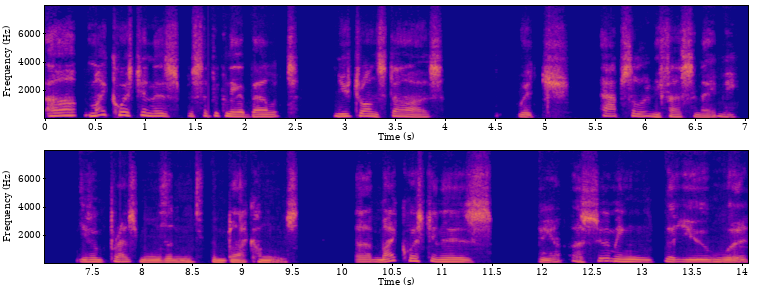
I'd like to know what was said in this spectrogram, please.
Uh, my question is specifically about neutron stars, which absolutely fascinate me, even perhaps more than, than black holes. Uh, my question is, you know, assuming that you would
